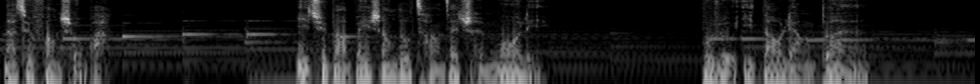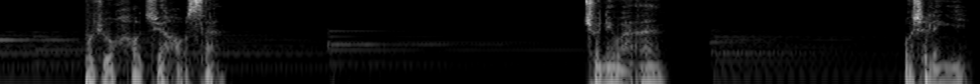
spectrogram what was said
那就放手吧。与其把悲伤都藏在沉默里，不如一刀两断，不如好聚好散。祝你晚安。我是林毅。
